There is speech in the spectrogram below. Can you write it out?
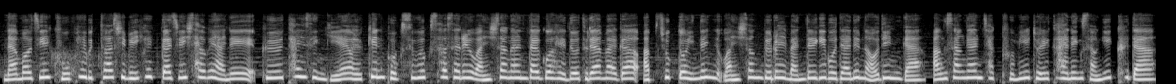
나머지 9회부터 12회까지 샤회 안에 그 탄생기에 얽힌 복수극 서사를 완성한다고 해도 드라마가 압축도 있는 완성도를 만들기보다는 어딘가 앙상한 작품이 될 가능성이 크다.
